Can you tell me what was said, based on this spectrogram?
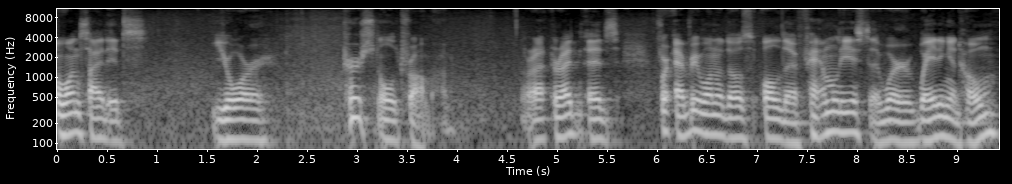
On one side, it's your personal trauma, right? Right? It's for every one of those, all the families that were waiting at home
